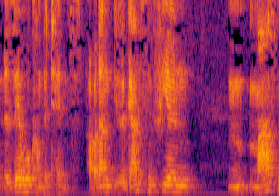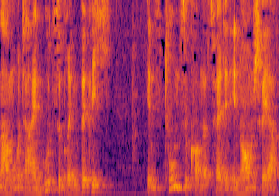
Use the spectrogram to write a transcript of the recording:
eine sehr hohe Kompetenz. Aber dann diese ganzen vielen Maßnahmen unter einen Hut zu bringen, wirklich ins Tun zu kommen, das fällt ihnen enorm schwer.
